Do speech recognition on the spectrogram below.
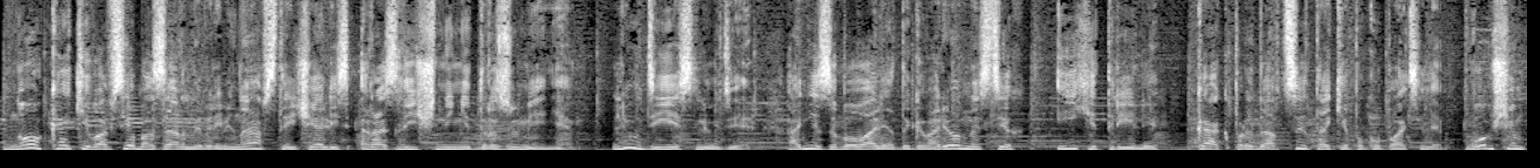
Но, как и во все базарные времена, встречались различные недоразумения. Люди есть люди. Они забывали о договоренностях и хитрили, как продавцы, так и покупатели. В общем,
